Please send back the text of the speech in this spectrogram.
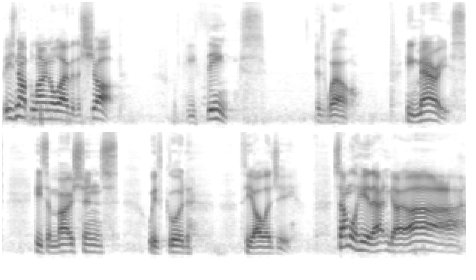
but he's not blown all over the shop. He thinks as well. He marries his emotions with good theology. Some will hear that and go, ah,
